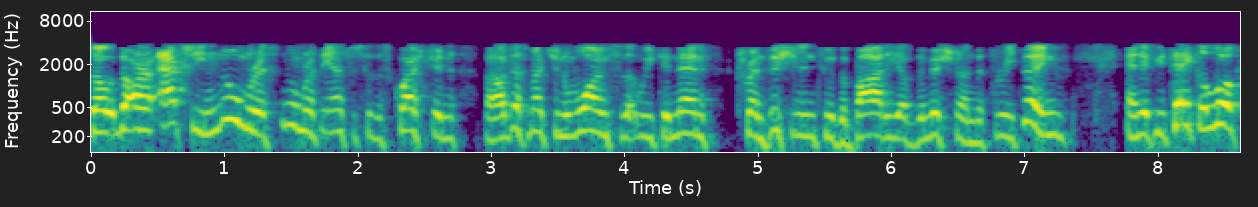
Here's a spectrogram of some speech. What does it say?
So there are actually numerous, numerous answers to this question, but I'll just mention one so that we can then transition into the body of the Mishnah and the three things. And if you take a look,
